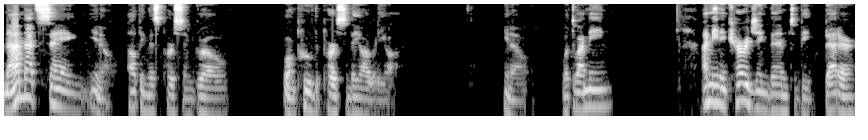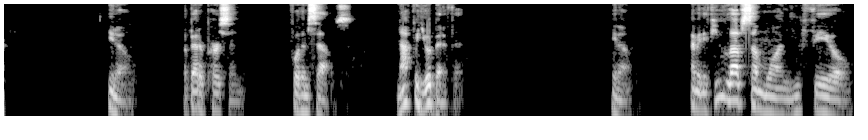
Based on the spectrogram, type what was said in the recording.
Now, I'm not saying, you know, helping this person grow or improve the person they already are. You know, what do I mean? I mean encouraging them to be better, you know, a better person for themselves, not for your benefit. You know, I mean, if you love someone you feel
